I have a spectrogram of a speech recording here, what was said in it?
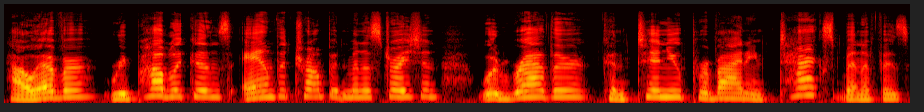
However, Republicans and the Trump administration would rather continue providing tax benefits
